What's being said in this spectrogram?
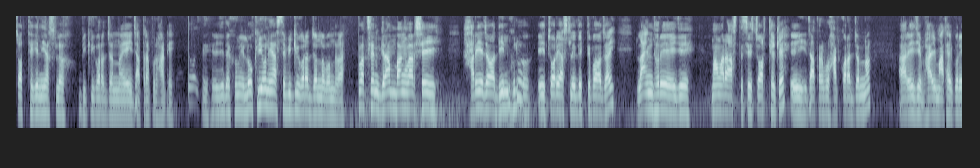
চর থেকে নিয়ে আসলো বিক্রি করার জন্য এই যাত্রাপুর হাটে। এই যে দেখুন এই লোকরিও নিয়ে আসছে বিক্রি করার জন্য বন্ধুরা। পাচ্ছেন গ্রাম বাংলার সেই হারিয়ে যাওয়া দিনগুলো এই চরে আসলে দেখতে পাওয়া যায়। লাইন ধরে এই যে মামারা আসতেছে চর থেকে এই যাত্রাপুর হাট করার জন্য। আর এই যে ভাই মাথায় করে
